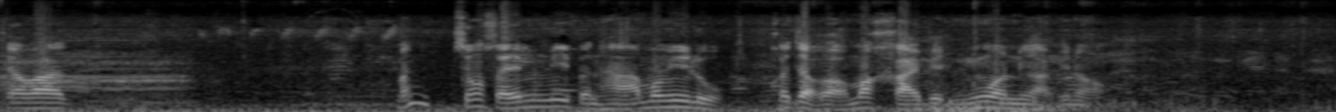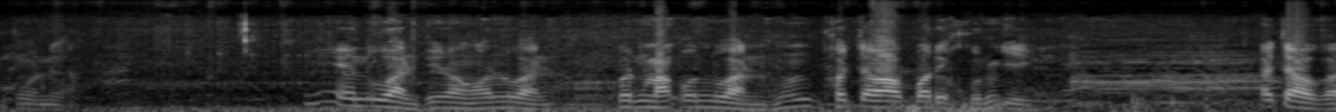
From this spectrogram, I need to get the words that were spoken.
แต่ว่า มันสงสัยมันมีปัญหาว่ามีลูก เขาจะเอามาขายเป็นงัวเนื้อพี่น้องงัวเนื้อนี่อ้วนพี่น้องอ้วนคนมักอ้วนเขาจะบริขุนอีกพระเจ้าก็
